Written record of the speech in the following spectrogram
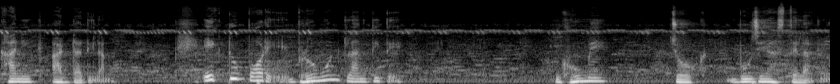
খানিক আড্ডা দিলাম। একটু পরে ভ্রমণ ক্লান্তিতে ঘুমে চোখ বুঝে আসতে লাগল।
